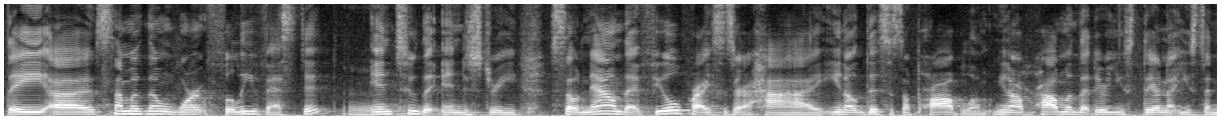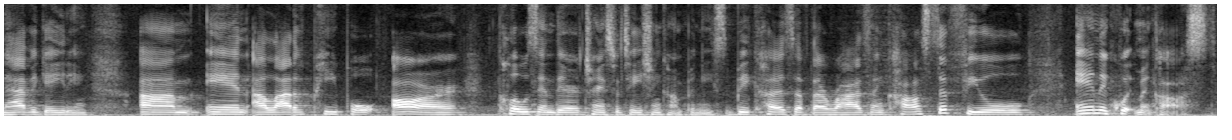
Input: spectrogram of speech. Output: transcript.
They uh, some of them weren't fully vested mm. into the industry. So now that fuel prices are high, you know this is a problem. You know a problem that they're used they're not used to navigating. Um, and a lot of people are closing their transportation companies because of the rising cost of fuel and equipment cost.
